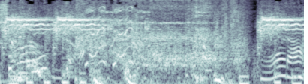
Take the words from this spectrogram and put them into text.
ほら。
